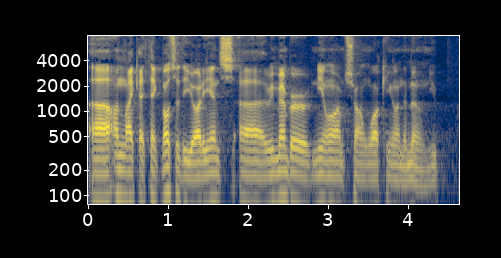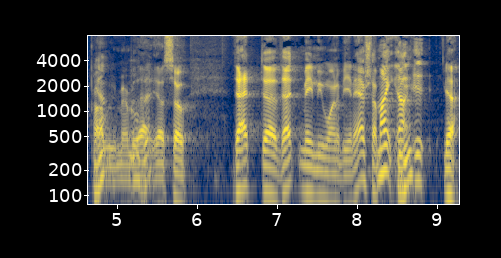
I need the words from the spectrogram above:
uh, unlike I think most of the audience, uh, remember Neil Armstrong walking on the moon. You probably Yeah, remember that. bit. Yeah. So that uh, that made me want to be an astronaut. Mike, uh, Mhm. it- yeah.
